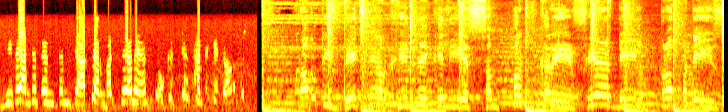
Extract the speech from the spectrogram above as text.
ਜਿਹਦੇ ਅੱਜ ਤਿੰਨ ਤਿੰਨ ਚਾਰ ਚਾਰ ਬੱਚੇ ਨੇ ਉਹ ਕਿੱਥੇ ਛੱਡ ਕੇ ਜਾਣ प्रॉपर्टी बेचने और खरीदने के लिए संपर्क करें फेयर डील प्रॉपर्टीज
